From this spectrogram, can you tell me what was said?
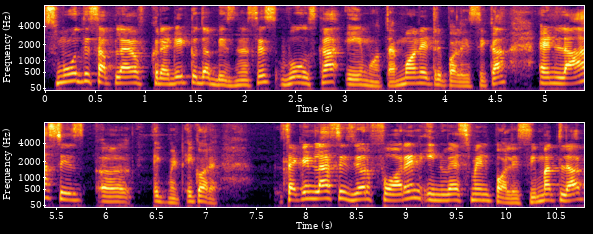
smooth supply of credit to the businesses वो उसका एम होता है मॉनेटरी पॉलिसी का। एंड लास्ट इज़ एक मिनट एक और है। Second last is your foreign investment policy मतलब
